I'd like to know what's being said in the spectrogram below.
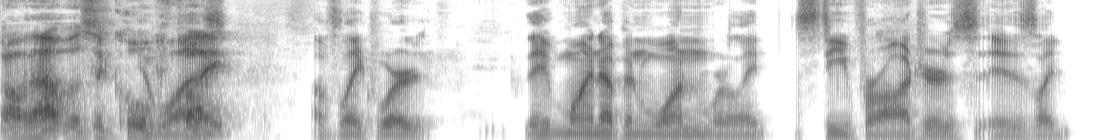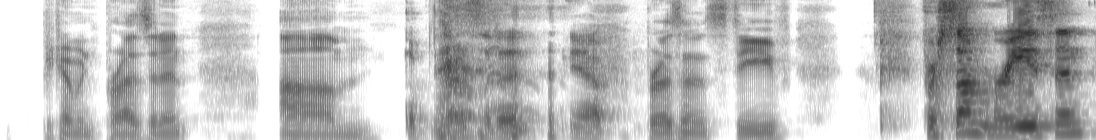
oh that was a cool fight of like where they wind up in one where like Steve Rogers is like becoming president. Um the president, yep. President Steve. For some reason,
